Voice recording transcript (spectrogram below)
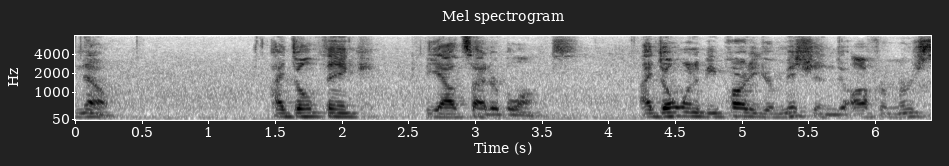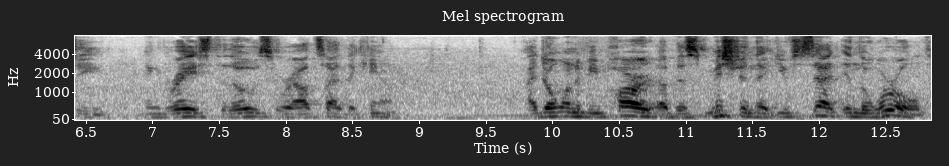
no. I don't think the outsider belongs. I don't want to be part of your mission to offer mercy and grace to those who are outside the camp. I don't want to be part of this mission that you've set in the world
